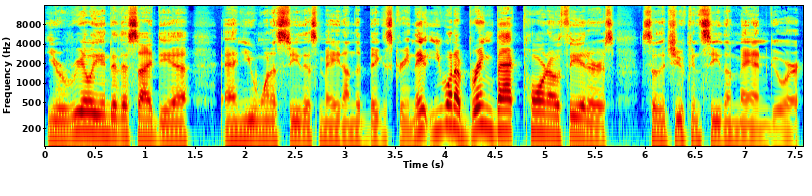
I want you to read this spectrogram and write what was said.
you're really into this idea and you want to see this made on the big screen. They, you want to bring back porno theaters so that you can see the Mangoer.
